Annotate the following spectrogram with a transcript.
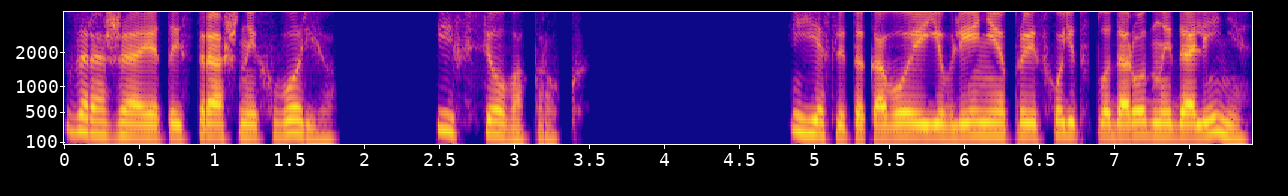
заражая этой страшной хворью. И все вокруг. Если таковое явление происходит в плодородной долине,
